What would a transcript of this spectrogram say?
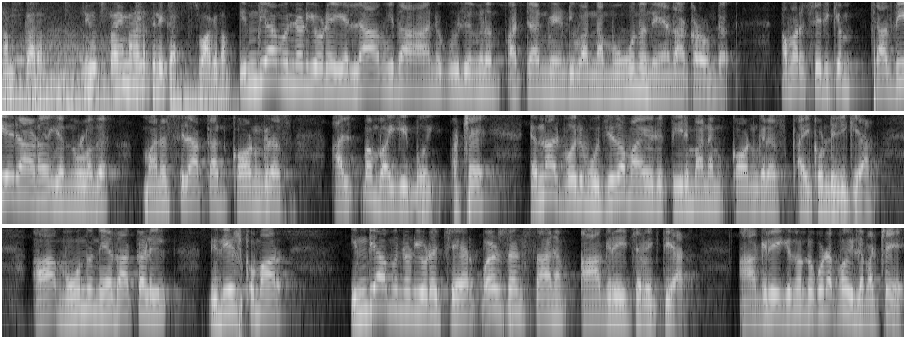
നമസ്കാരം. ന്യൂസ് പ്രൈം മലയാളത്തിലേക്ക് സ്വാഗതം. ഇന്ത്യ മുന്നണിയുടെ എല്ലാവിധ ആനുകൂല്യങ്ങളും പറ്റാൻ വേണ്ടി വന്ന മൂന്ന് നേതാക്കളുണ്ട്. അവർ ശരിക്കും ചതിയരാണ് എന്നുള്ളത് മനസ്സിലാക്കാൻ കോൺഗ്രസ് അല്പം വൈകിപ്പോയി. പക്ഷേ എന്നാൽ പോലും ഉചിതമായ ഒരു തീരുമാനം കോൺഗ്രസ് കൈക്കൊണ്ടിരിക്കുകയാണ്. ആ മൂന്ന് നേതാക്കളിൽ നിതീഷ് കുമാർ ഇന്ത്യ മുന്നണിയുടെ ചെയർപേഴ്സൺ സ്ഥാനം ആഗ്രഹിച്ച വ്യക്തിയാണ്. ആഗ്രഹിക്കുന്നുണ്ട് കുഴപ്പമില്ല പക്ഷേ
